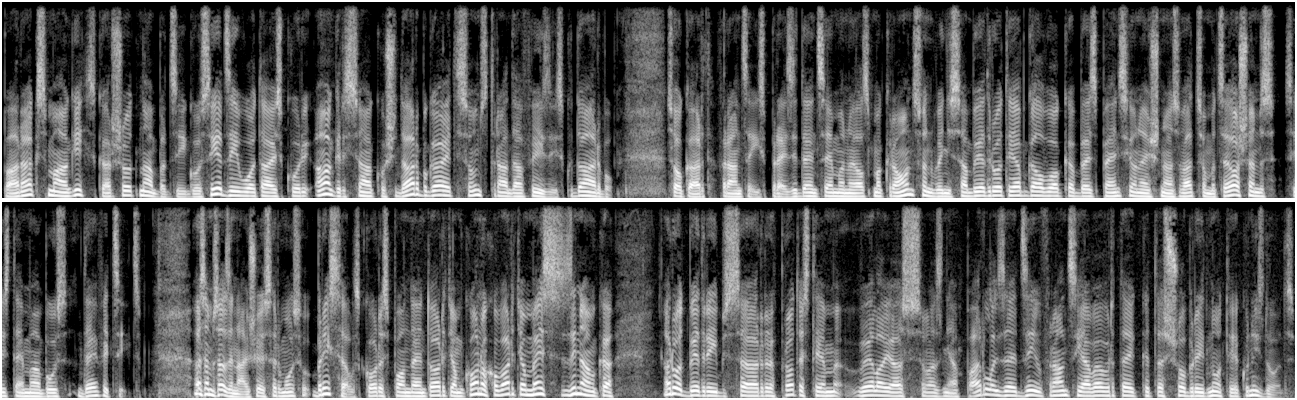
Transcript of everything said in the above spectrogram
pārāk smagi skaršot nabadzīgos iedzīvotājus, kuri agri sākuši darba gaitas un strādā fizisku darbu. Savukārt Francijas prezidents Emmanuels Macrons un viņa sabiedrotie apgalvo, ka bez pensionēšanās vecuma celšanas sistēmā būs deficīts. Esam sazinājušies ar mūsu Briseles korespondentu Arķam Konohu. Arķam, mēs zinām, ka Arotbiedrības ar protestiem vēlējās savā ziņā paralizēt dzīvi Francijā, vai var teikt, ka tas šobrīd notiek un izdodas?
